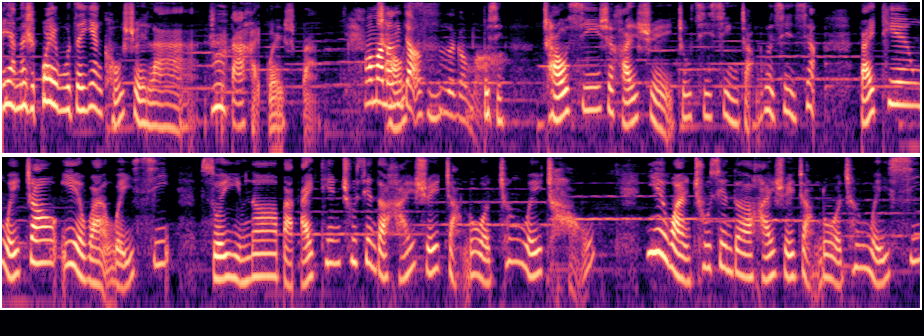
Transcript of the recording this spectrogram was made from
哎呀，那是怪物在咽口水啦，是大海怪是吧？妈妈能讲四个吗？不行，潮汐是海水周期性涨落现象，白天为朝，夜晚为夕，所以呢，把白天出现的海水涨落称为潮，夜晚出现的海水涨落称为夕。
